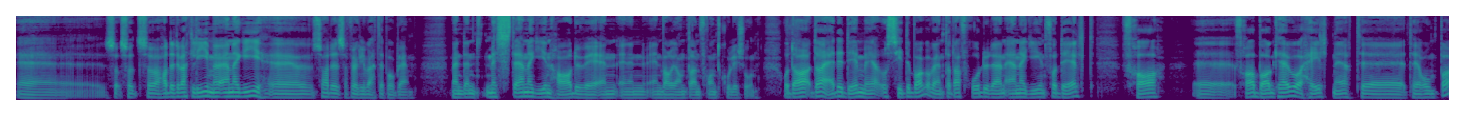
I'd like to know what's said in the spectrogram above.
Eh, så, så, så, hadde det vært liv med energi, eh, så hadde det selvfølgelig vært et problem. Men den meste energien har du ved en, en, en variant av en frontkollisjon. Og da, da, er det det med å sitte bakovervendt, og da får du den energien fordelt fra Eh, fra bakhodet og helt ned til, til rumpa.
